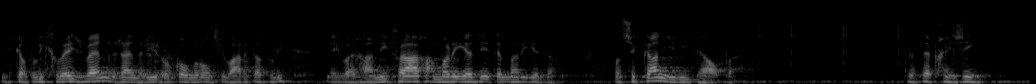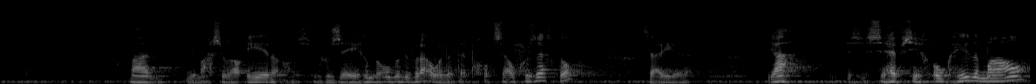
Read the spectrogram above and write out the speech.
Als je katholiek geweest bent, er zijn er hier ook onder ons die waren katholiek. Nee, wij gaan niet vragen aan Maria dit en Maria dat. Want ze kan je niet helpen. Dat heeft geen zin. Maar je mag ze wel eren als gezegende onder de vrouwen. Dat heeft God zelf gezegd, toch? Zij, uh, ja, ze heeft zich ook helemaal.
